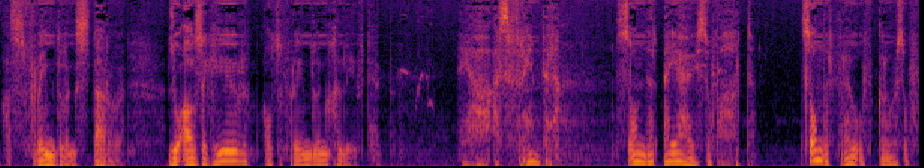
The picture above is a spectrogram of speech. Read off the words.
als vreemdeling sterven, zoals ik hier als vreemdeling geleefd heb. Ja, as vreemdeling, sonder eie huis of hart, sonder vrou of kroos of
